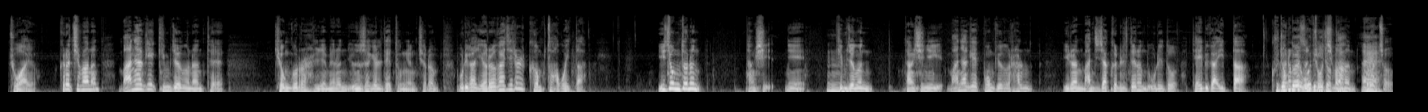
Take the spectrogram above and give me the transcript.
좋아요. 그렇지만은 만약에 김정은한테 경고를 하려면은 윤석열 대통령처럼 우리가 여러 가지를 검토하고 있다. 이 정도는 당신이 음. 김정은 당신이 만약에 공격을 할 이런 만지작거릴 때는 우리도 대비가 있다. 그 정도의 워딩이 좋지만은. 예. 그렇죠.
